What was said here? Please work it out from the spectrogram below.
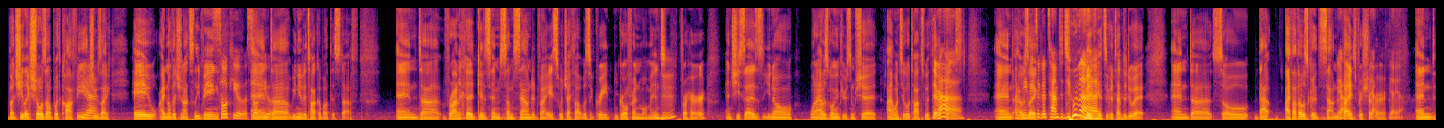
But she like shows up with coffee and she was like, "Hey, I know that you're not sleeping, so cute. So and cute. uh, we need to talk about this stuff." And uh, Veronica gives him some sound advice, which I thought was a great girlfriend moment Mm-hmm. for her. And she says, "You know, when I was going through some shit, I went to go talk to a Yeah. therapist." And like I was maybe like, it's a good time to do that. maybe it's a good time to do it. And uh, so that I thought that was good sound Yeah. advice for yeah, sure. yeah, yeah. And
